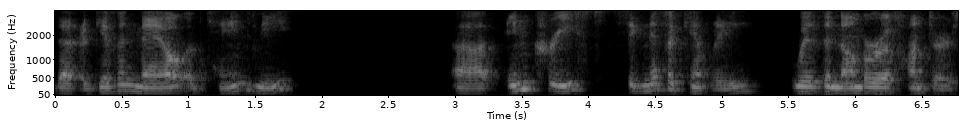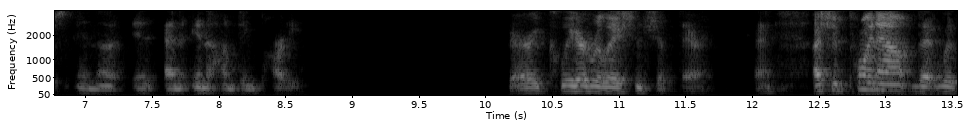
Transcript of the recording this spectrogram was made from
that a given male obtained meat uh, increased significantly with the number of hunters in a, in, in a hunting party. Very clear relationship there. Okay. I should point out that with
